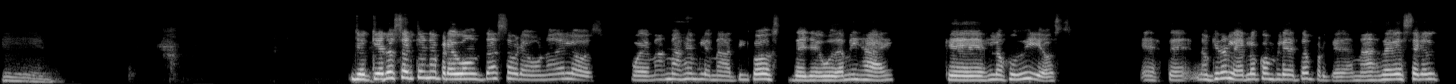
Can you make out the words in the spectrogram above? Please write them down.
Eh, Yo quiero hacerte una pregunta sobre uno de los poemas más emblemáticos de Yehuda Mihai, que es Los judíos. Este, no quiero leerlo completo porque además debe ser el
